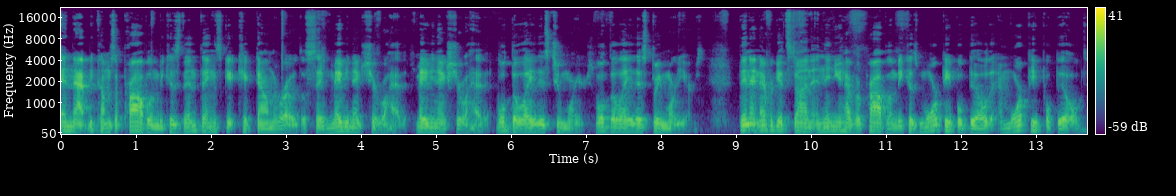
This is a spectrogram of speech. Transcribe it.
and that becomes a problem because then things get kicked down the road. They'll say maybe next year we'll have it. Maybe next year we'll have it. We'll delay this two more years. We'll delay this three more years. Then it never gets done, and then you have a problem because more people build and more people build.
